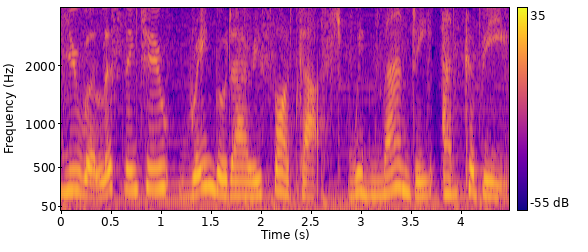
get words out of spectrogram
You were listening to Rainbow Diaries podcast with Mandy and Kabir.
